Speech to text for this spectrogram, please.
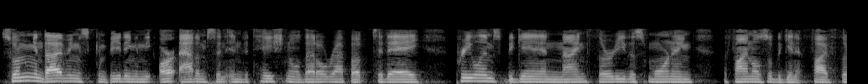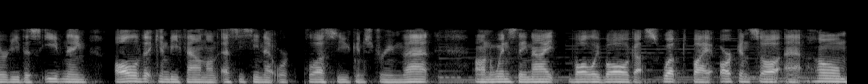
Swimming and diving is competing in the Art Adamson Invitational. That'll wrap up today. Prelims began 9:30 this morning. The finals will begin at 5:30 this evening. All of it can be found on SEC Network Plus, so you can stream that. On Wednesday night, volleyball got swept by Arkansas at home.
